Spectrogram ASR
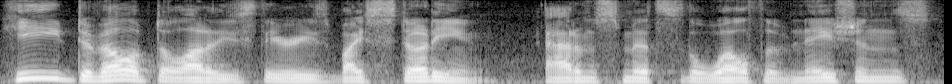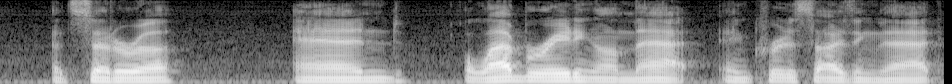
he developed a lot of these theories by studying Adam Smith's The Wealth of Nations, etc., and elaborating on that and criticizing that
